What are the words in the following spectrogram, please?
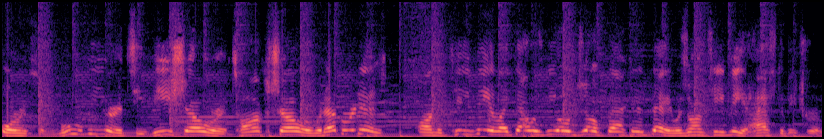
or it's a movie or a TV show or a talk show or whatever it is on the TV. Like that was the old joke back in the day. It was on TV. It has to be true.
